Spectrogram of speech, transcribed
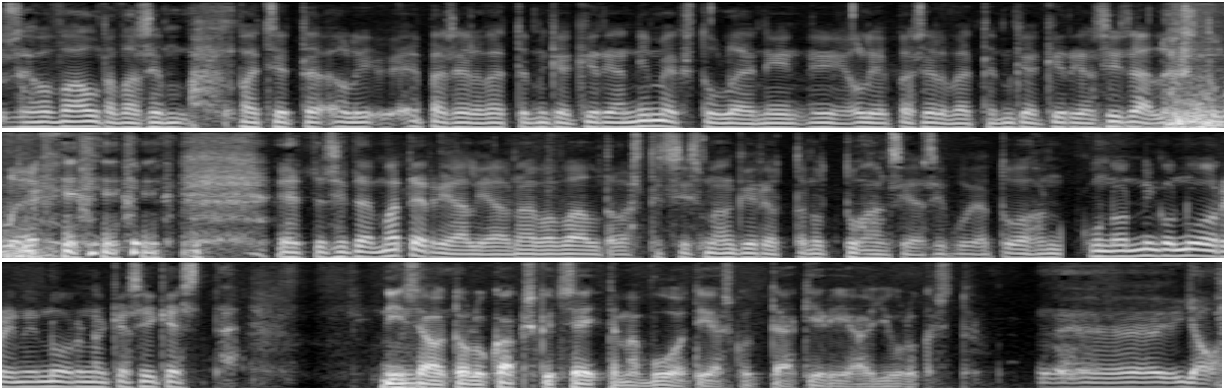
se on valtava, se, paitsi että oli epäselvää, että mikä kirjan nimeksi tulee, niin, niin oli epäselvää, että mikä kirjan sisällöksi tulee. että sitä materiaalia on aivan valtavasti, siis mä oon kirjoittanut tuhansia sivuja tuohon. Kun on niin nuori, niin nuorena käsi kestää. Niin sä oot ollut 27-vuotias, kun tämä kirja on julkaistu. Öö, joo.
